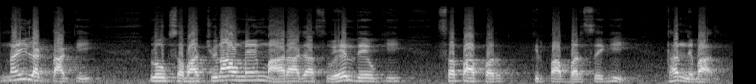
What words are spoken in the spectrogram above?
नहीं लगता कि लोकसभा चुनाव में महाराजा सुहेल देव की सपा पर कृपा बरसेगी। धन्यवाद।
